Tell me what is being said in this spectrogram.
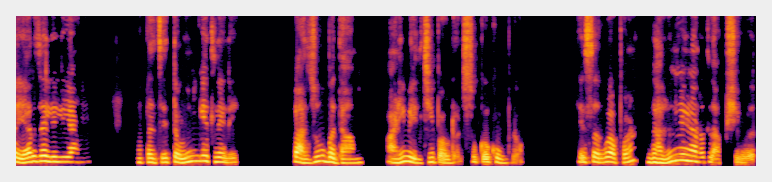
तयार झालेली आहे. आताचे तळून घेतलेले काजू बदाम आणि वेलची पावडर सुक खोबरं. हे सर्व आपण घालून घेणार आहोत लापशीवर.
